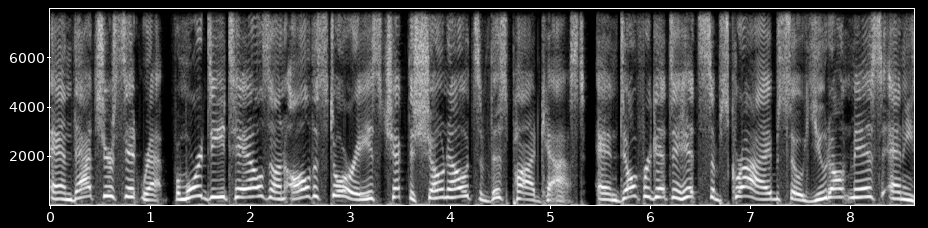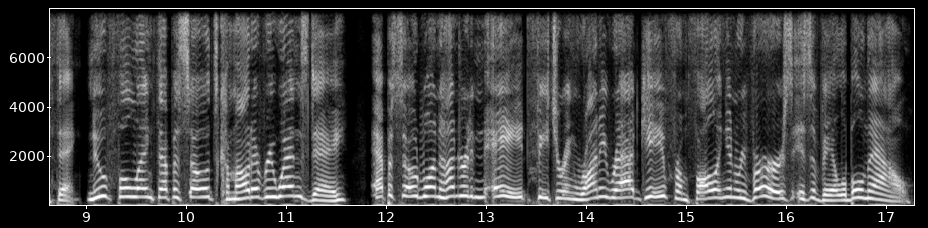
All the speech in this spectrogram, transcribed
And that's your sit rep. For more details on all the stories, check the show notes of this podcast. And don't forget to hit subscribe so you don't miss anything. New full length episodes come out every Wednesday. Episode 108, featuring Ronnie Radke from Falling in Reverse, is available now.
